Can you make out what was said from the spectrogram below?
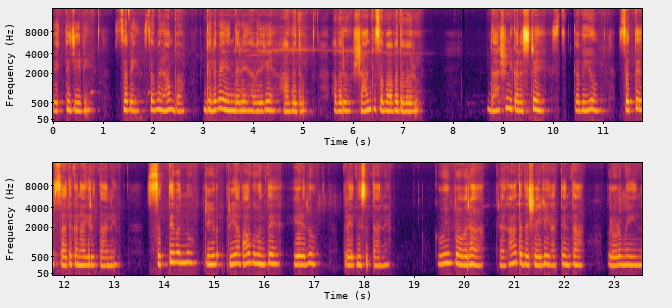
ವ್ಯಕ್ತಿಜೀವಿ. ಸಭೆ ಸಮಾರಂಭ ಗಲಭೆ ಎಂದರೆ ಅವರಿಗೆ ಆಗದು. ಅವರು ಶಾಂತ ಸ್ವಭಾವದವರು. ದಾರ್ಶನಿಕರಷ್ಟೇ ಕವಿಯು ಸತ್ಯ ಸಾಧಕನಾಗಿರುತ್ತಾನೆ. ಸತ್ಯವನ್ನು ಪ್ರಿಯ, ಪ್ರಿಯವಾಗುವಂತೆ ಹೇಳಲು ಪ್ರಯತ್ನಿಸುತ್ತಾನೆ. ಕುವೆಂಪು ಅವರ ಪ್ರಘಾತದ ಶೈಲಿ ಅತ್ಯಂತ ಪ್ರೌಢಮೆಯಿಂದ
